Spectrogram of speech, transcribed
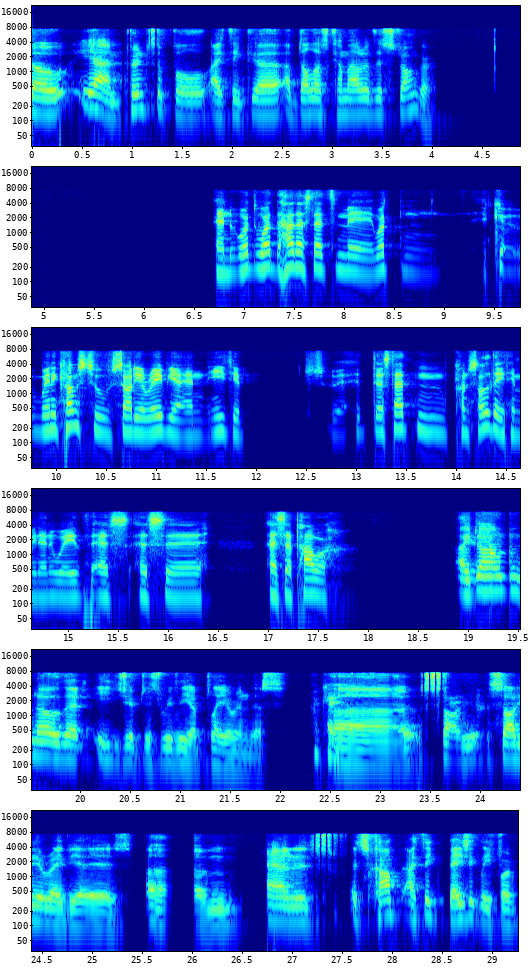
So yeah, in principle, I think uh, Abdullah's come out of this stronger. And what what how does that what when it comes to Saudi Arabia and Egypt, does that consolidate him in any way as as a, as a power? I don't know that Egypt is really a player in this. Okay. Uh, Saudi, Saudi Arabia is, um, and it's it's comp- I think basically for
